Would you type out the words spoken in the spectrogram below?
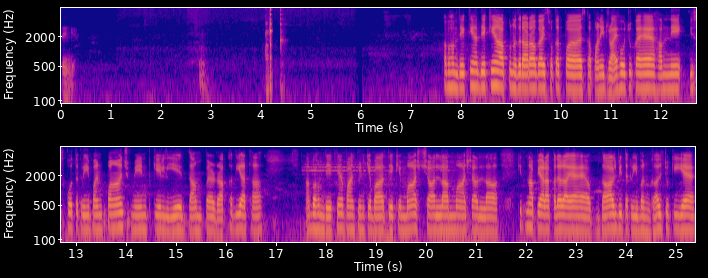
देंगे। अब हम देखते हैं, देखें आपको नज़र आ रहा होगा, इस वक्त इसका पानी ड्राई हो चुका है। हमने इसको तकरीबन पाँच मिनट के लिए दम पर रख दिया था। अब हम देखते हैं पाँच मिनट के बाद देखें माशाल्लाह माशाल्लाह कितना प्यारा कलर आया है। दाल भी तकरीबन गल चुकी है।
